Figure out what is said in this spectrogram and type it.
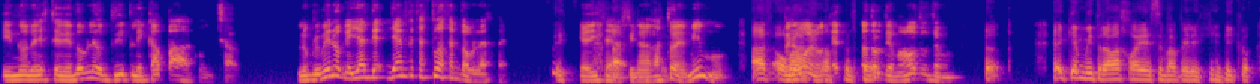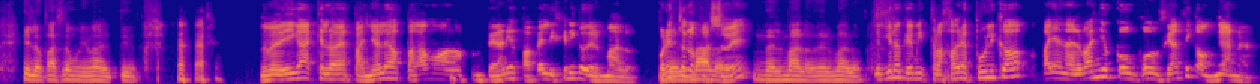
y no de este de doble o triple capa acolchado? Lo primero que ya, te- ya empiezas tú a hacer dobleces. Sí. Que dices, al final gasto el mismo. Haz- Pero más, bueno, ¿no? es otro tema, otro tema. Es que en mi trabajo hay ese papel higiénico y lo paso muy mal, tío. No me digas que los españoles os pagamos a los funcionarios papel higiénico del malo. Por esto Del no malo, paso, ¿eh? Del malo, del malo. Yo quiero que mis trabajadores públicos vayan al baño con confianza y con ganas.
